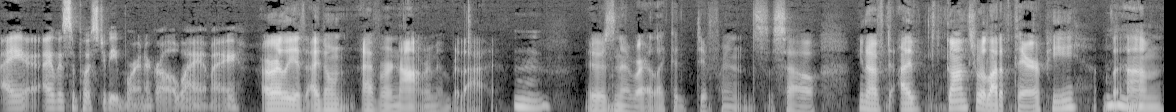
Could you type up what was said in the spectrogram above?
I I was supposed to be born a girl? Why am I? earliest I don't ever not remember that. Mm. It was never like a difference. So, you know, I've I've gone through a lot of therapy. Mm-hmm. Um,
